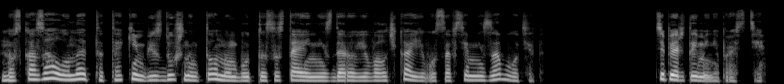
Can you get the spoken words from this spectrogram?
но сказал он это таким бездушным тоном, будто состояние здоровья волчка его совсем не заботит. «Теперь ты меня прости».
